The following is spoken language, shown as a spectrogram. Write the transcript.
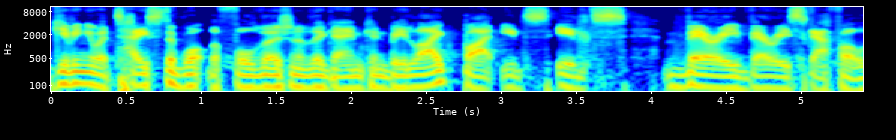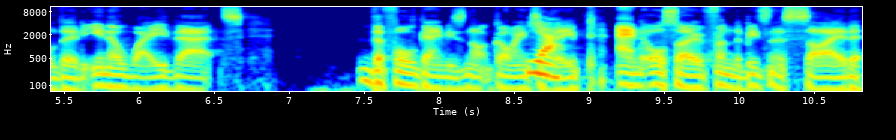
giving you a taste of what the full version of the game can be like, but it's it's very very scaffolded in a way that the full game is not going to Yeah. be. And also from the business side,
